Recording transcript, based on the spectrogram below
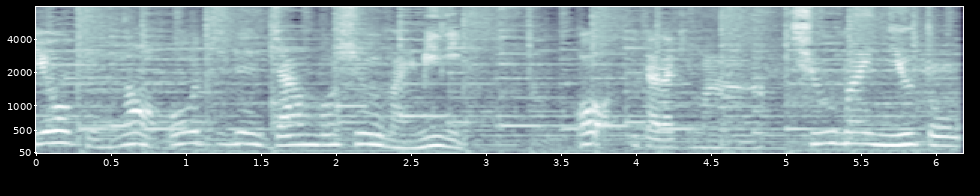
崎陽軒のおうちでジャンボシューマイミニをいただきます。シューマイ入刀おい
